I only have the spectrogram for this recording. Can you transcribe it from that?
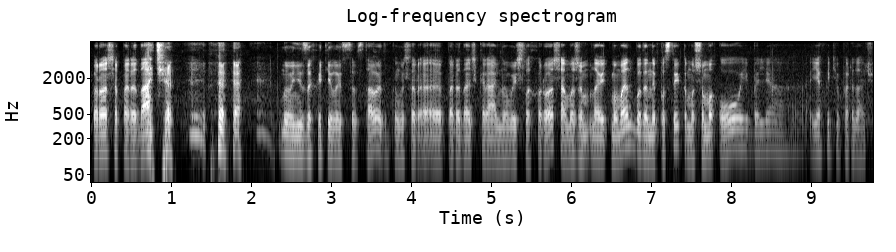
Хороша передача. ну, мені захотілося це вставити, тому що е, передачка реально вийшла хороша. А може навіть момент буде не пустий, тому що. Ой, бля, я хотів передачу.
